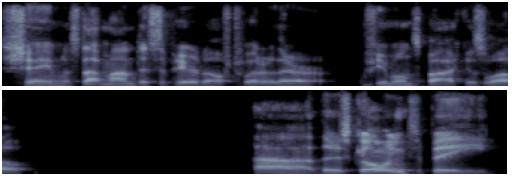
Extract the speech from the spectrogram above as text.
Shameless. That man disappeared off Twitter there a few months back as well. Uh, there's going to be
